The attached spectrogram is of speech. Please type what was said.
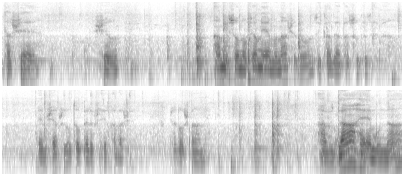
קשה של עם ישראל נופל מהאמונה שלו, זה כאן זה הפסוק הזה, בהמשך של אותו פרק שיכל השם, שלוש פעמים. אבדה האמונה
